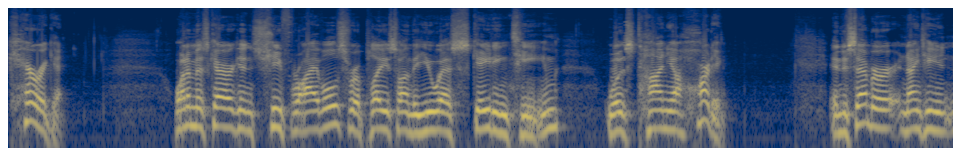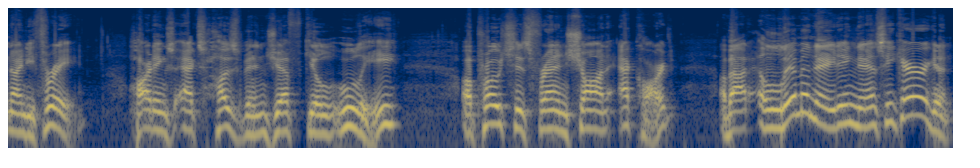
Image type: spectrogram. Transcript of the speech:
Kerrigan. One of Ms. Kerrigan's chief rivals for a place on the U.S. skating team was Tonya Harding. In December 1993, Harding's ex husband, Jeff Gillooly, approached his friend Shawn Eckardt about eliminating Nancy Kerrigan.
